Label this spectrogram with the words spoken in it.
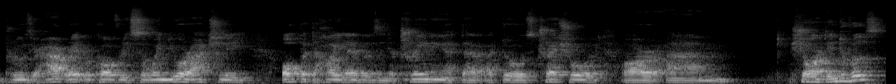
improves your heart rate recovery. So when you are actually up at the high levels and you're training at the, at those threshold or um, short intervals,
